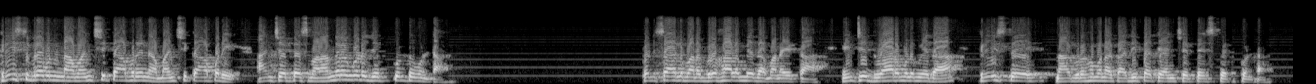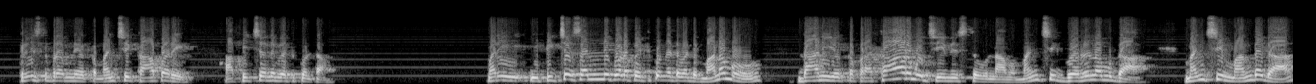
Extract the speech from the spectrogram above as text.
క్రీస్తు ప్రభుని నా మంచి కాపరి నా మంచి కాపరి అని చెప్పేసి మనందరం కూడా చెప్పుకుంటూ ఉంటాం. కొన్నిసార్లు మన గృహాల మీద మన యొక్క ఇంటి ద్వారముల మీద క్రీస్తే నా గృహము నాకు అధిపతి అని చెప్పేసి పెట్టుకుంటాం. క్రీస్తు ప్రభుని యొక్క మంచి కాపరి ఆ పిక్చర్ని పెట్టుకుంటాం. మరి ఈ పిక్చర్స్ అన్ని కూడా పెట్టుకున్నటువంటి మనము దాని యొక్క ప్రకారము జీవిస్తూ ఉన్నాము. మంచి గొర్రెలముగా మంచి మందగా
